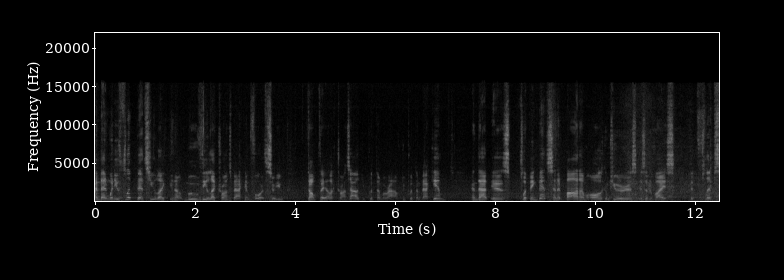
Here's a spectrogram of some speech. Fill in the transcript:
And then when you flip bits, you like, you know, move the electrons back and forth. So you dump the electrons out, you put them around, you put them back in, and that is flipping bits. And at bottom, all the computer is, is a device that flips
